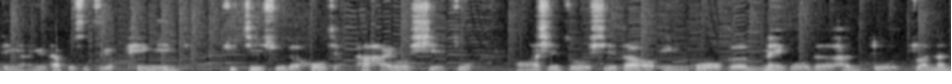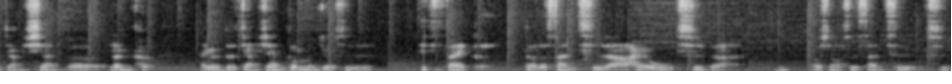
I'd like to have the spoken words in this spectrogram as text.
定啊，因为它不是只有品饮去技术的获奖，它还有写作哦，他写作写到英国跟美国的很多专栏奖项的认可，它有的奖项根本就是一直在得，得了三次啊，还有五次的啊，嗯，为什么是三次五次？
